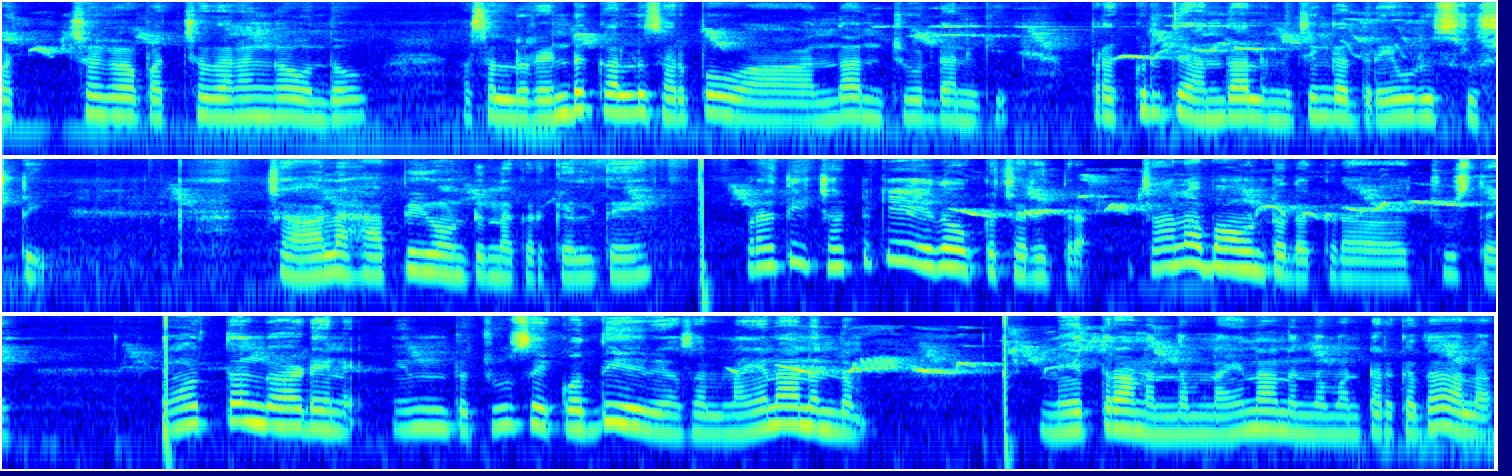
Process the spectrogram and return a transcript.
పచ్చగా పచ్చదనంగా ఉందో. అసలు రెండు కళ్ళు సరిపోవు ఆ అందాన్ని చూడడానికి. ప్రకృతి అందాలు నిజంగా దేవుడి సృష్టి. చాలా హ్యాపీగా ఉంటుంది అక్కడికి వెళ్తే. ప్రతి చెట్టుకి ఏదో ఒక చరిత్ర. చాలా బాగుంటుంది అక్కడ చూస్తే. మొత్తం గార్డెనే. ఇంత చూసే కొద్దీ అసలు నయనానందం. నేత్రానందం నయనానందం అంటారు కదా అలా.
